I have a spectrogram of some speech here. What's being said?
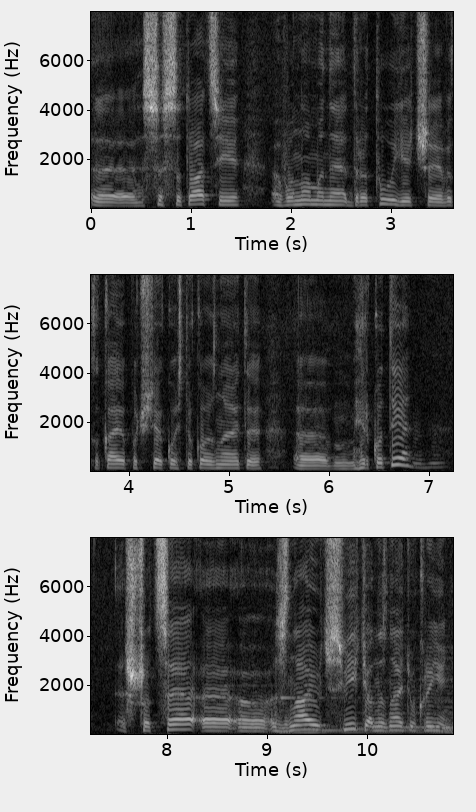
е, ситуації, воно мене дратує чи викликає почуття якогось такого, знаєте, е, гіркоти, що це е, е, знають в світі, а не знають в Україні.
